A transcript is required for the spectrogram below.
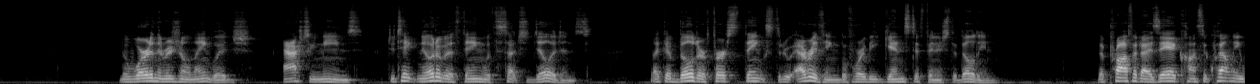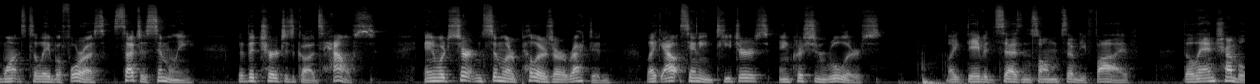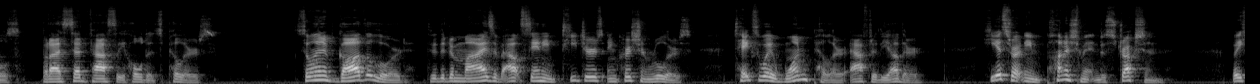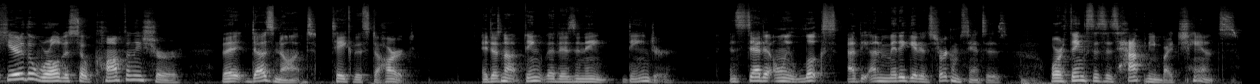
The word in the original language actually means to take note of a thing with such diligence, like a builder first thinks through everything before he begins to finish the building. The prophet Isaiah consequently wants to lay before us such a simile that the church is God's house, in which certain similar pillars are erected, like outstanding teachers and Christian rulers. Like David says in Psalm 75, the land trembles, but I steadfastly hold its pillars. So then, if God the Lord, through the demise of outstanding teachers and Christian rulers, takes away one pillar after the other. He is threatening punishment and destruction. But here the world is so confidently sure that it does not take this to heart. It does not think that it is in any danger. Instead, it only looks at the unmitigated circumstances or thinks this is happening by chance.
